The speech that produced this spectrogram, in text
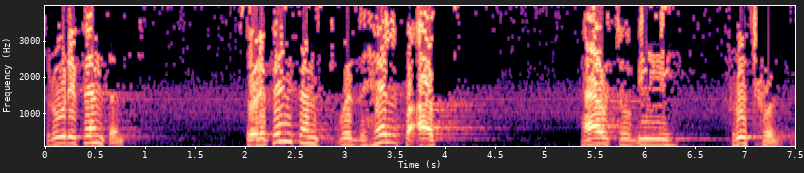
Through repentance. So repentance will help us how to be fruitful.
